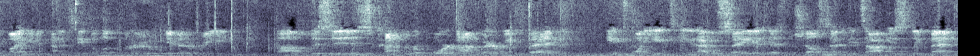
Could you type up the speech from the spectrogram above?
invite you to kind of take a look through, give it a read. Um, this is kind of the report on where we've been in 2018. And I will say, as Michelle said, it's obviously been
